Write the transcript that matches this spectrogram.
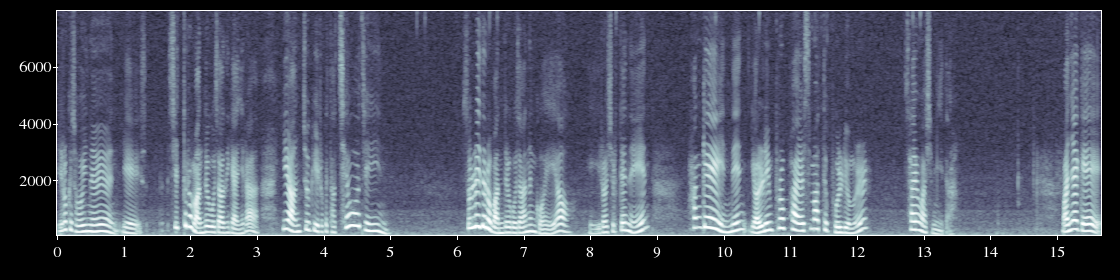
이렇게 저희는 예, 시트로 만들고자 하는 게 아니라 이 안쪽이 이렇게 다 채워진 솔리드로 만들고자 하는 거예요. 예, 이러실 때는 한 개에 있는 열린 프로파일 스마트 볼륨을 사용하십니다. 만약에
